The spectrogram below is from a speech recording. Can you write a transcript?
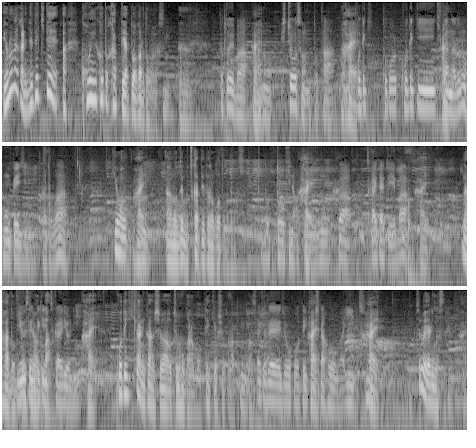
世の中に出てきてあこういうことかってやっと分かると思います、うん、例えば、あの市町村とか、公的公的機関などのホームページなどは、基本、はい、あの全部使っていただこうと思ってますドット沖縄というのが使いたいといえば、はい、那覇ドット優先的に使えるように、はい、公的機関に関してはうちの方からも提供しようかなと思います、うん、最初で情報提供した方がいいですね、はい、それはやりますね、はい、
